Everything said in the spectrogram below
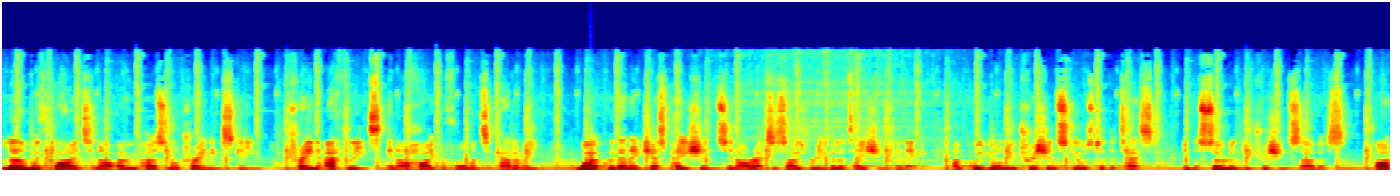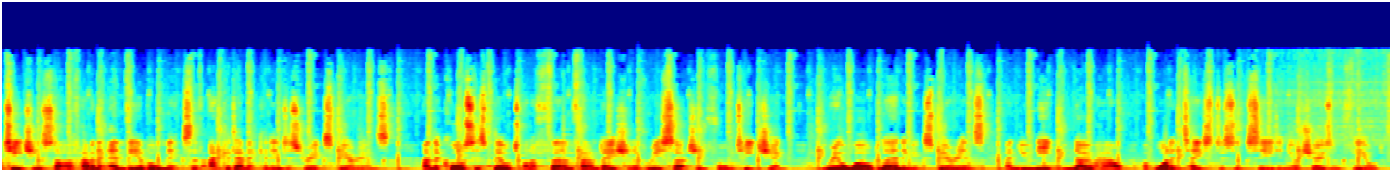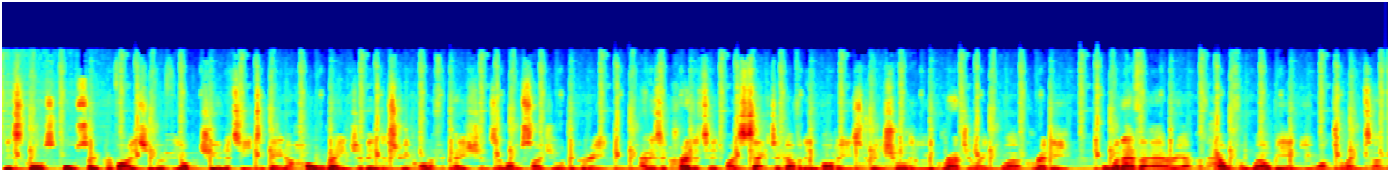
Learn with clients in our own personal training scheme, train athletes in our high performance academy, work with NHS patients in our exercise rehabilitation clinic, and put your nutrition skills to the test in the Solent Nutrition Service. Our teaching staff have an enviable mix of academic and industry experience, and the course is built on a firm foundation of research informed teaching real world learning experience, and unique know how of what it takes to succeed in your chosen field. This course also provides you with the opportunity to gain a whole range of industry qualifications alongside your degree and is accredited by sector governing bodies to ensure that you graduate work ready for whatever area of health and well-being you want to enter.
